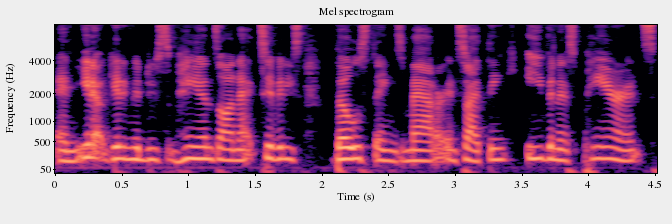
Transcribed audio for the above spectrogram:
and you know getting to do some hands-on activities. Those things matter. And so i think even as parents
